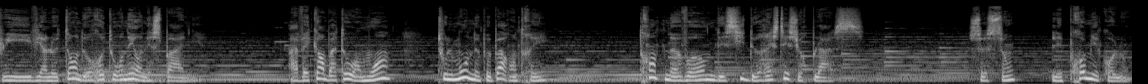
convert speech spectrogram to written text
Puis vient le temps de retourner en Espagne. Avec un bateau en moins, tout le monde ne peut pas rentrer. 39 hommes décident de rester sur place. Ce sont les premiers colons.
